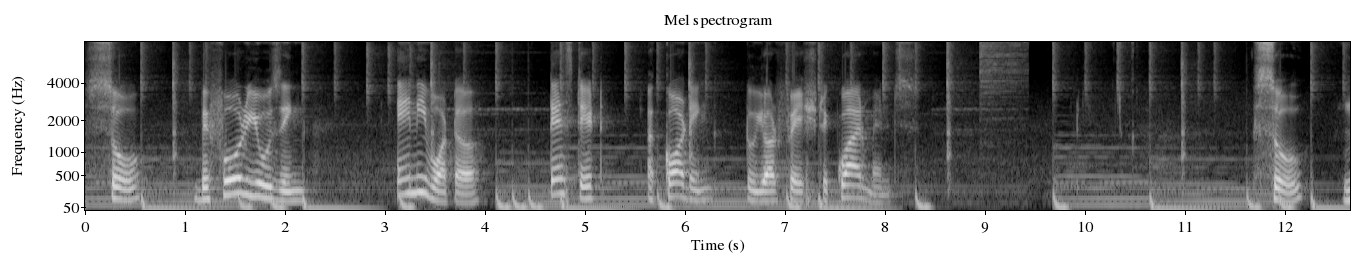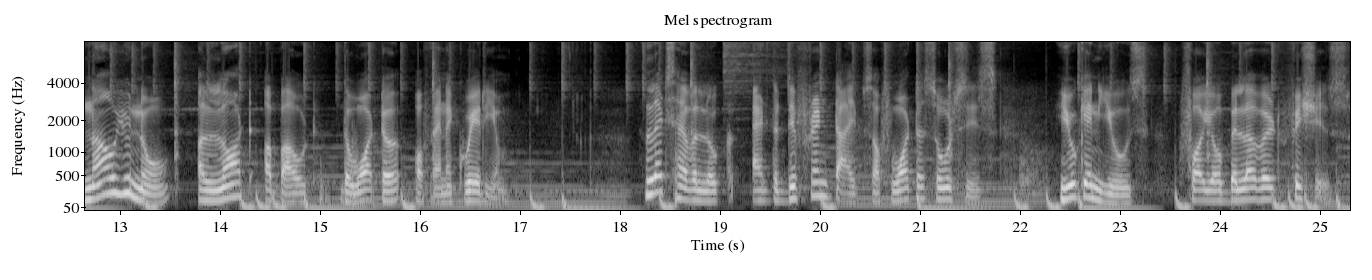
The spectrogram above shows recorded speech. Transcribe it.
So, before using any water, test it according to your fish requirements. So, now you know a lot about the water of an aquarium. Let's have a look at the different types of water sources you can use for your beloved fishes.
